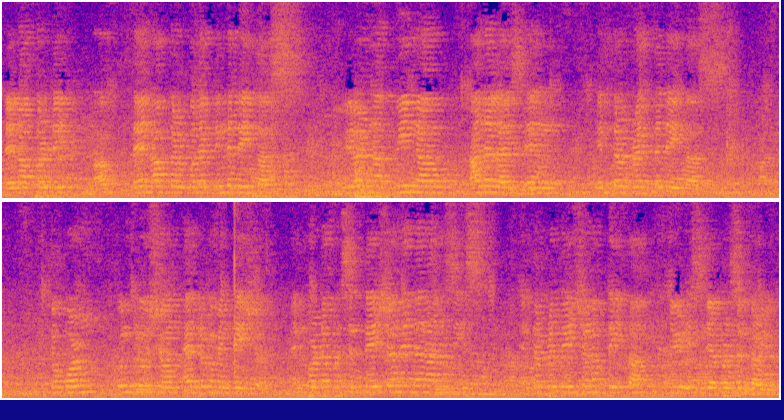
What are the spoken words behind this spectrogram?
Then after da- uh, then after collecting the data, we are not, we now analyze and interpret the data to form conclusion and recommendation. And for the presentation and analysis, interpretation of data, here is Jefferson Carew.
